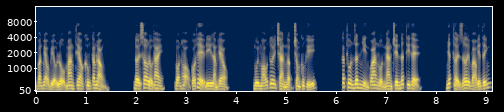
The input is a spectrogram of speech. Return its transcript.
Vặn vẹo biểu lộ mang theo không cam lòng. Đời sau đầu thai, bọn họ có thể đi làm heo. Mùi máu tươi tràn ngập trong không khí. Các thôn dân nhìn qua ngổn ngang trên đất thi thể. Nhất thời rơi vào yên tĩnh.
